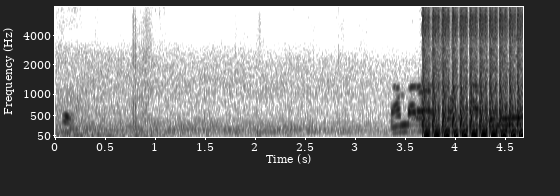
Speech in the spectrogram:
आपको नंबर वन फ़ोन आपके लिए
